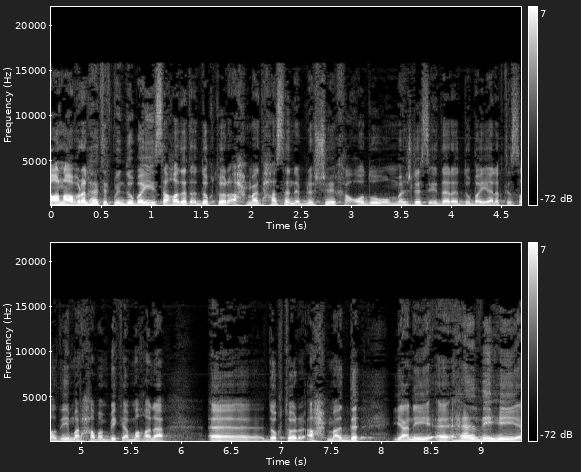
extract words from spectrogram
معنا عبر الهاتف من دبي سعادة الدكتور أحمد حسن ابن الشيخ عضو مجلس إدارة دبي الاقتصادي. مرحبا بك معنا دكتور أحمد. يعني هذه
